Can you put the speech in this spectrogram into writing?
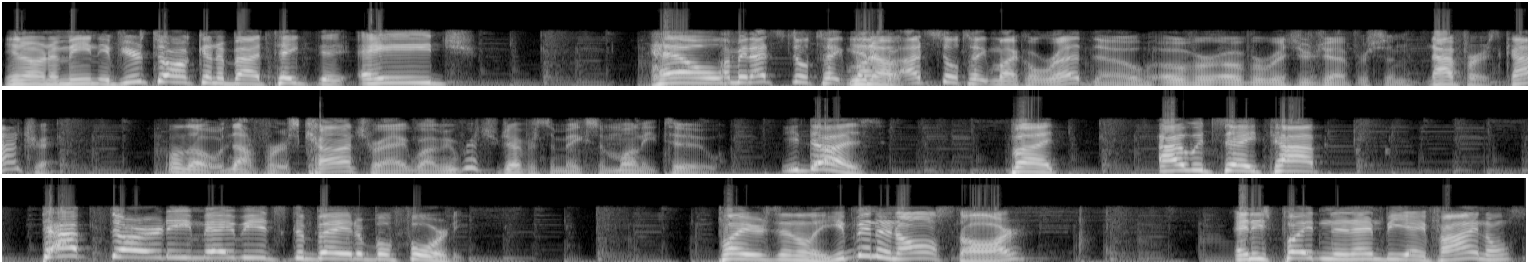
You know what I mean? If you're talking about take the age, health, I mean, I'd still take Michael, know- I'd still take Michael Redd though over over Richard Jefferson. not for his contract. Well, no, not for his contract. But I mean, Richard Jefferson makes some money too. He does. But I would say top top 30, maybe it's debatable 40 players in the league. He's been an all-star, and he's played in an NBA Finals.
